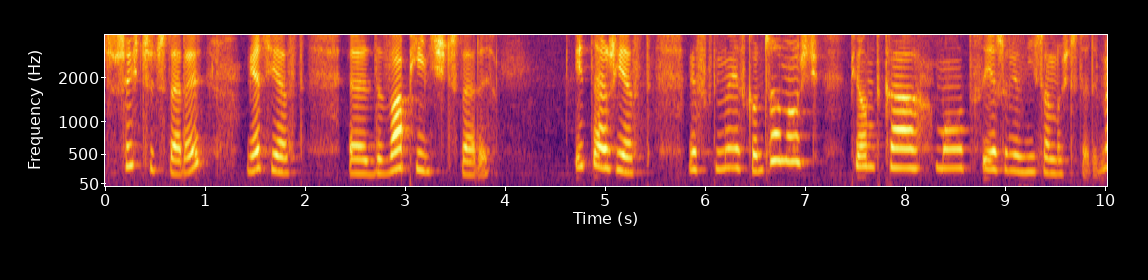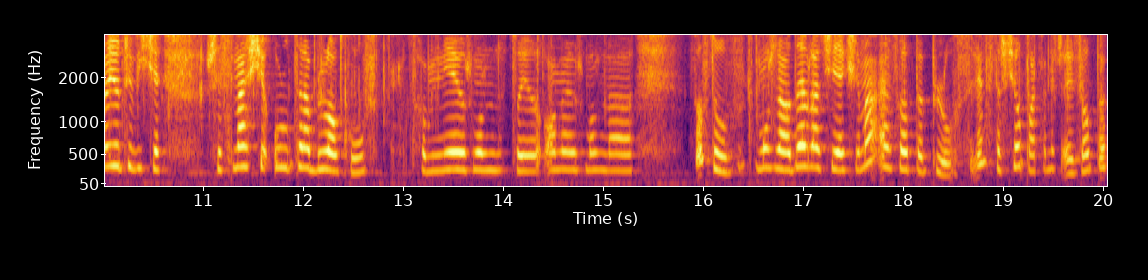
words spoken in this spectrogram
6, 3, 4, miecz jest e, 2, 5, 4. I też jest niesk nieskończoność, piątka, moc jeszcze niezniszczalność 4. No i oczywiście 16 ultra bloków, co mnie już można, to one już można po prostu można odebrać je jak się ma MVP+, więc też się opłaca mieć MVP+.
